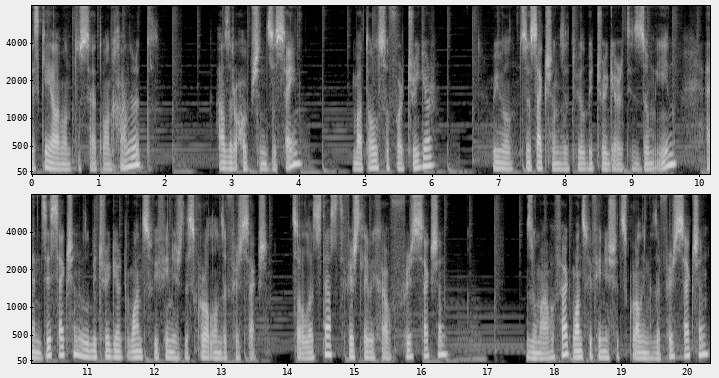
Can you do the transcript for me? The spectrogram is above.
The scale I want to set 100. Other options the same, but also for trigger, we will the sections that will be triggered is zoom in, and this section will be triggered once we finish the scroll on the first section. So let's test. Firstly, we have first section, zoom out effect. Once we finish it scrolling the first section,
